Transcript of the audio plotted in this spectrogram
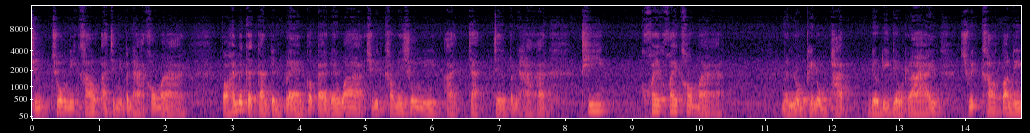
ชีวิตช่วงนี้เขาอาจจะมีปัญหาเข้ามา ต่อให้ไม่เกิดการเปลี่ยนแปลง ก็แปลได้ว่าชีวิตเขาในช่วงนี้อาจจะเจอปัญหาที่ค่อยๆเข้ามา เหมือนลมเพลลมพัด เดี๋ยวดีเดี๋ยวร้าย ชีวิตเขาตอนนี้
